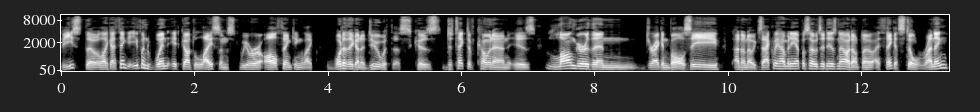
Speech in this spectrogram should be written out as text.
beast, though. Like, I think even when it got licensed, we were all thinking, like, what are they going to do with this? Because Detective Conan is longer than Dragon Ball Z. I don't know exactly how many episodes it is now. I don't know. I think it's still running,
